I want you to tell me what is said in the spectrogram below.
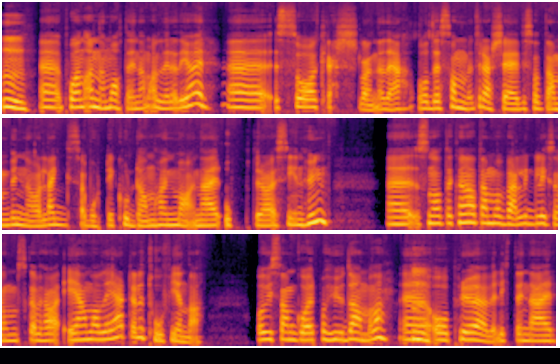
Mm. eh, på en annen måte enn de allerede gjør, eh, så krasjlander det. Og det samme tror jeg skjer hvis at de begynner å legge seg bort i hvordan han mannen her oppdrar sin hund. Eh, sånn at det kan at de må velge liksom, skal vi ha én alliert eller to fiender. Og hvis de går på hun dama da, eh, Mm. og prøver litt den der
